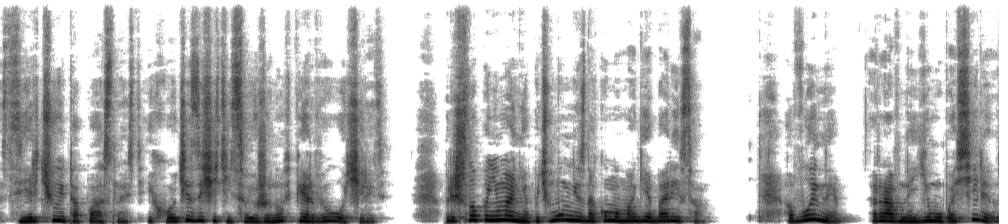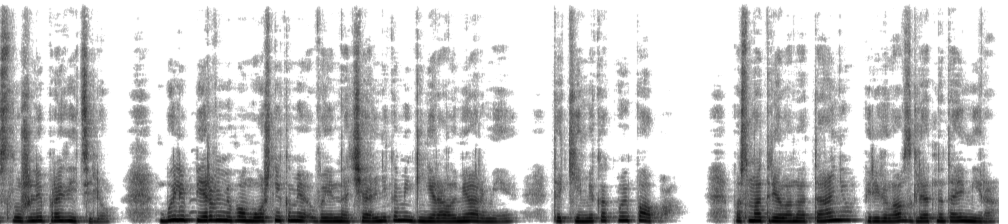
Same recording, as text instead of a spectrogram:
Зверь чует опасность и хочет защитить свою жену в первую очередь. Пришло понимание, почему мне знакома магия Бориса. Войны, равные ему по силе, служили правителю. Были первыми помощниками, военачальниками, генералами армии, такими, как мой папа. Посмотрела на Таню, перевела взгляд на Таймира.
